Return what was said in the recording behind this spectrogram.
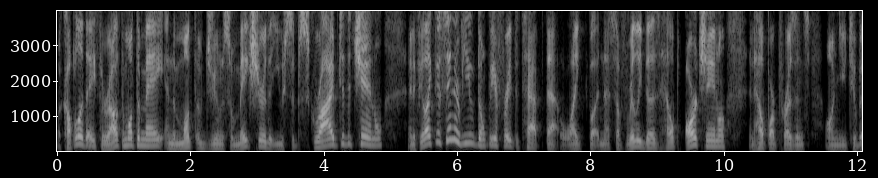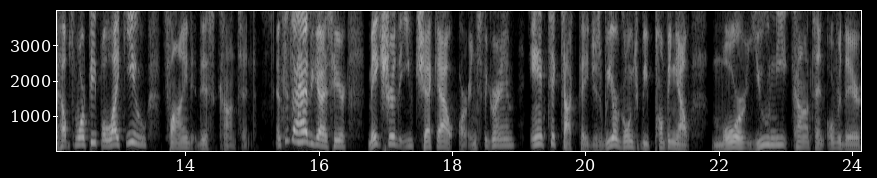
a couple of days throughout the month of May and the month of June. So make sure that you subscribe to the channel. And if you like this interview, don't be afraid to tap that like button. That stuff really does help our channel and help our presence on YouTube. It helps more people like you find this content. And since I have you guys here, make sure that you check out our Instagram and TikTok pages. We are going to be pumping out more unique content over there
